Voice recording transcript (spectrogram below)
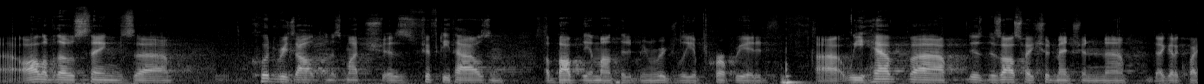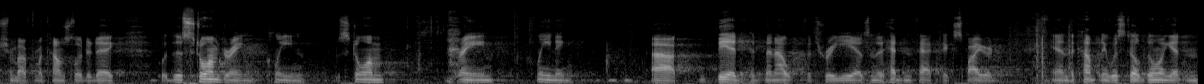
Uh, All of those things uh, could result in as much as 50,000 above the amount that had been originally appropriated. Uh, We have, uh, there's there's also, I should mention, uh, I got a question about from a councilor today, the storm drain clean, storm drain cleaning uh, bid had been out for three years, and it had in fact expired, and the company was still doing it, and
